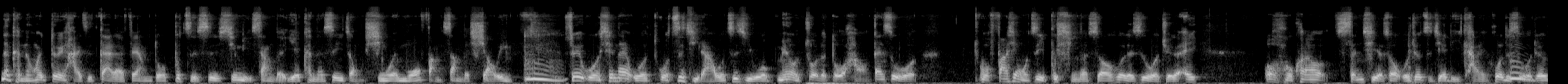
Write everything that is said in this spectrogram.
那可能会对孩子带来非常多，不只是心理上的，也可能是一种行为模仿上的效应。嗯，所以我现在我我自己啦，我自己我没有做的多好，但是我我发现我自己不行的时候，或者是我觉得哎。哦，我快要生气的时候，我就直接离开，或者是我就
